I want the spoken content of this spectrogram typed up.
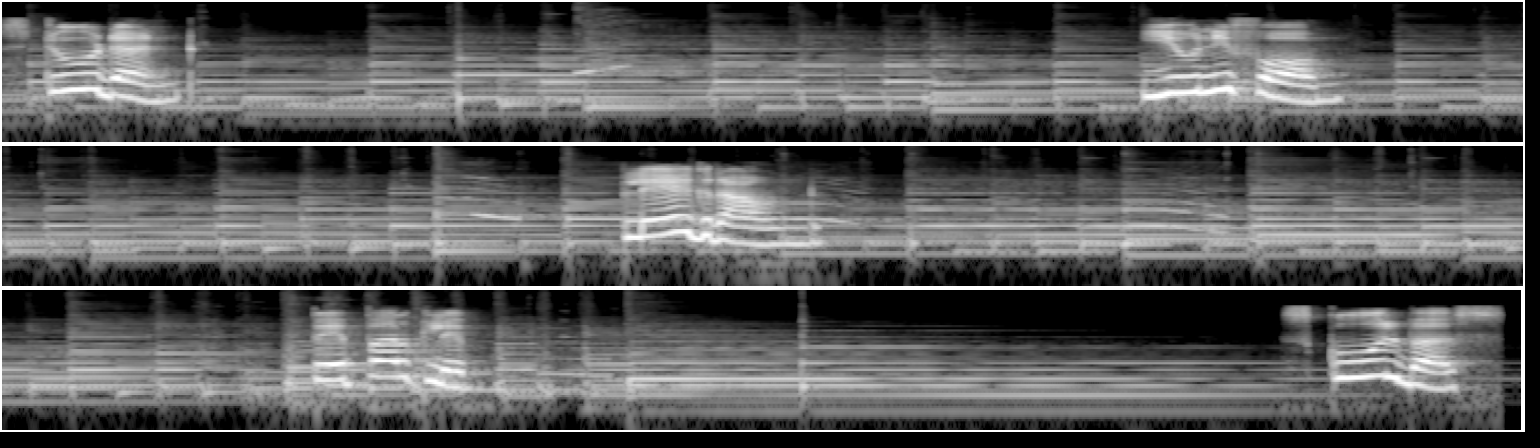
Student. Uniform. Playground. Paperclip. School bus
